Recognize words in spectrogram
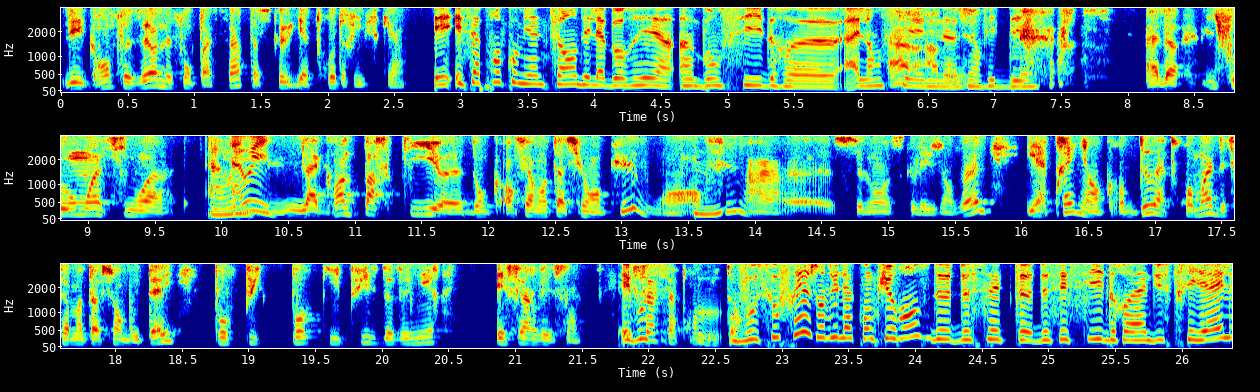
les grands faiseurs ne font pas ça parce qu'il y a trop de risques. Et, et ça prend combien de temps d'élaborer un, un bon cidre euh, à l'ancienne, Ah, ah bon. j'ai envie de dire? Alors il faut au moins six mois. Ah oui. Ah oui. La grande partie euh, donc en fermentation en cuve ou en, hein, euh, selon ce que les gens veulent. Et après, il y a encore deux à trois mois de fermentation en bouteille pour, pu- pour qu'ils puissent devenir effervescents. Et, Et vous, ça, ça prend du temps. vous souffrez aujourd'hui de la concurrence de, de, cette, de ces cidres industriels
